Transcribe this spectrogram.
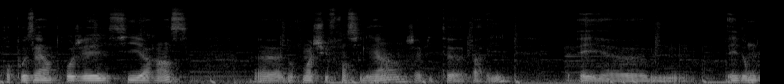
proposer un projet ici à Reims. donc moi je suis francilien, j'habite Paris. Et, et donc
